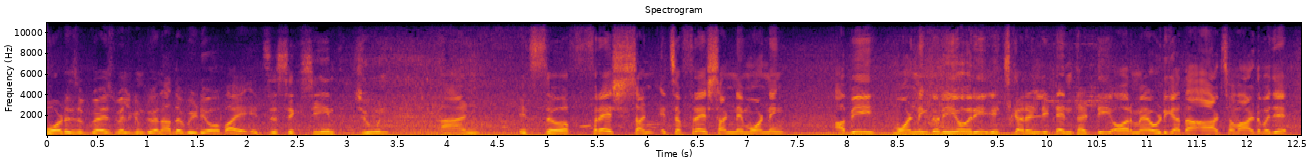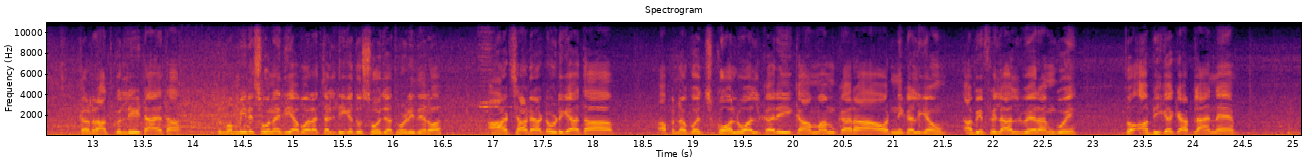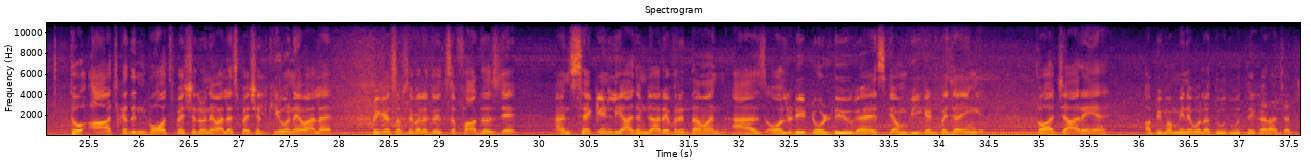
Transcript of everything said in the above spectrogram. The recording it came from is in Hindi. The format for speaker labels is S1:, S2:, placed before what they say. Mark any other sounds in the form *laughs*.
S1: What is up, guys? Welcome to another video. By it's the 16th June and it's a fresh sun, it's a fresh Sunday morning. अभी मॉर्निंग तो नहीं हो रही इट्स करंटली 10:30 और मैं उठ गया था आठ, सवा आठ बजे कल रात को लेट आया था तो मम्मी ने सोने दिया, बोला, चल, ठीक है, तू सो जा थोड़ी देर और आठ, साढ़े आठ उठ गया था, अपना कुछ कॉल वॉल करी, काम वाम करा और निकल गया हूँ अभी फ़िलहाल आई एम गोइंग तो अभी का क्या प्लान है तो आज का दिन बहुत स्पेशल होने वाला है। स्पेशल क्यों होने वाला है? बिकॉज़ सबसे पहले तो it's a father's day and secondly आज हम जा रहे हैं Vrindavan. As already told to you guys कि हम वीकेंड पे जाएँगे। तो आज जा रहे हैं। अभी मम्मी ने बोला दूध वूध देकर आ चल।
